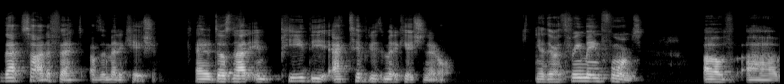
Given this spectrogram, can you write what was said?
that side effect of the medication. And it does not impede the activity of the medication at all. And there are three main forms of uh,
